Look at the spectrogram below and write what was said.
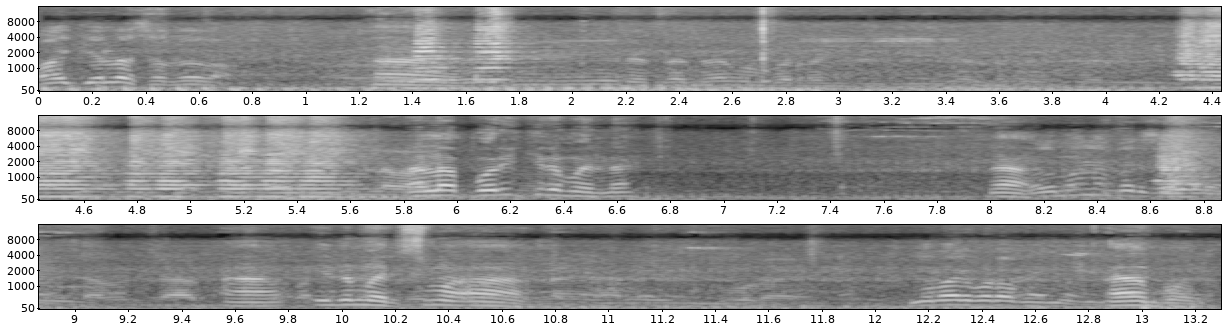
பாக்கியெல்லாம் சதை தான். ஆ. ரெண்டு நாள் கூப்பிட்றாங்க நல்லா பொரிக்கிற மாதிரிண்ணே ஆ அது மாதிரி பேர் சாப்பிடுவாங்க ஆ இது மாதிரி சும்மா ஆ. இந்த மாதிரி கூட போகணும் ஆ போதும்.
